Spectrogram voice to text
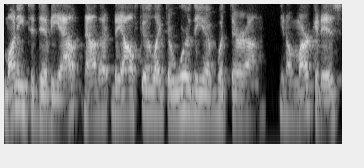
money to divvy out. Now that they all feel like they're worthy of what their um, you know market is.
